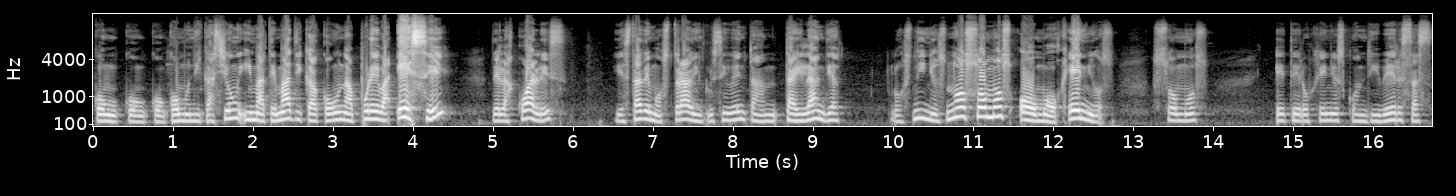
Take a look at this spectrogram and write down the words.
con, con, comunicación y matemática, con una prueba S, de las cuales, y está demostrado inclusive en Tailandia, los niños no somos homogéneos, somos heterogéneos con diversas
